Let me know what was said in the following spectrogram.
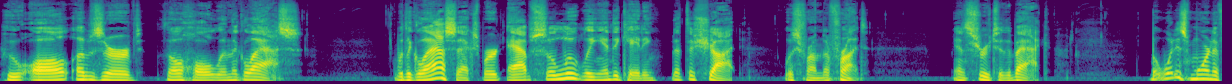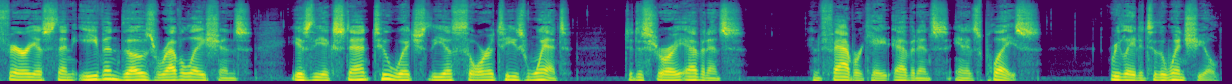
who all observed the hole in the glass. With the glass expert absolutely indicating that the shot was from the front and through to the back. But what is more nefarious than even those revelations is the extent to which the authorities went to destroy evidence and fabricate evidence in its place related to the windshield,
